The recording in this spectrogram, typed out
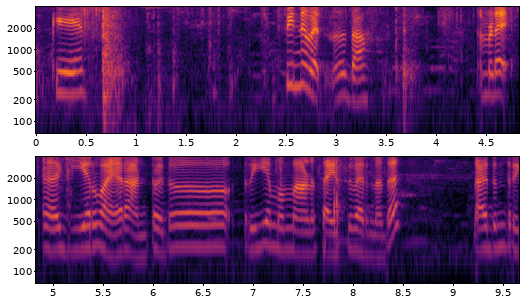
ഓക്കെ പിന്നെ വരുന്നത് ഇതാ. നമ്മുടെ ഗിയർ വയറാണ് കേട്ടോ ഇത് ത്രീ എം എം ആണ് സൈസ് വരുന്നത്. അതായതും ത്രീ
